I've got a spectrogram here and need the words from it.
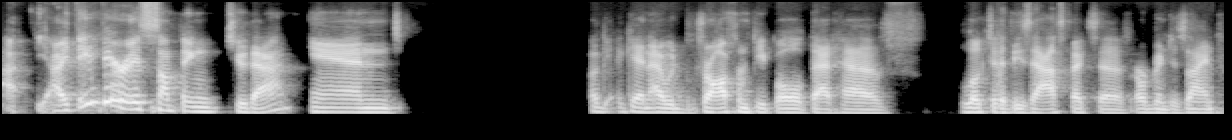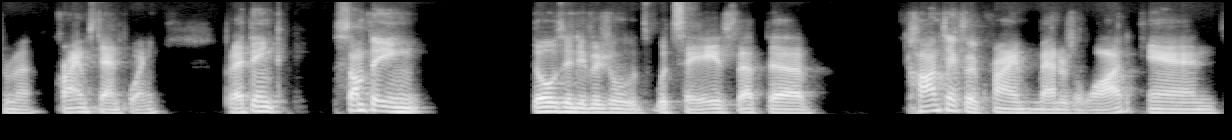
I, think there is something to that. And again, I would draw from people that have looked at these aspects of urban design from a crime standpoint. But I think something those individuals would say is that the context of crime matters a lot. And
